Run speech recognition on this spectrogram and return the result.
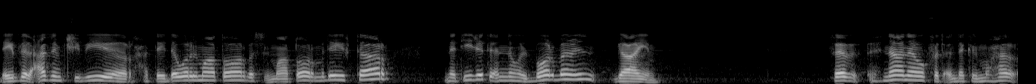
دا يبذل عزم كبير حتى يدور الماطور بس الماطور ما دا يفتر نتيجة إنه ال ball bearing قايم فهنا وقفت عندك المحر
